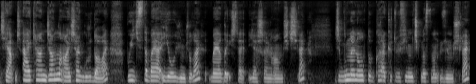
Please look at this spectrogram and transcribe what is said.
şey yapmış. Erken Can'la Ayşen Guru da var. Bu ikisi de bayağı iyi oyuncular. Bayağı da işte yaşlarını almış kişiler. İşte bunların olup da bu kadar kötü bir film çıkmasından üzülmüşler.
